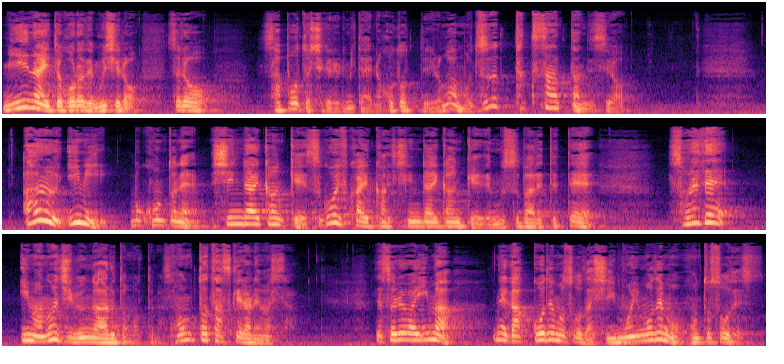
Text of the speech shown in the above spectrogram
見えないところでむしろそれをサポートしてくれるみたいなことっていうのがもうずっとたくさんあったんですよ。ある意味、僕本当ね、信頼関係、すごい深い信頼関係で結ばれてて、それで今の自分があると思ってます。本当助けられました。で、それは今、ね、学校でもそうだし、芋芋でも本当そうです。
